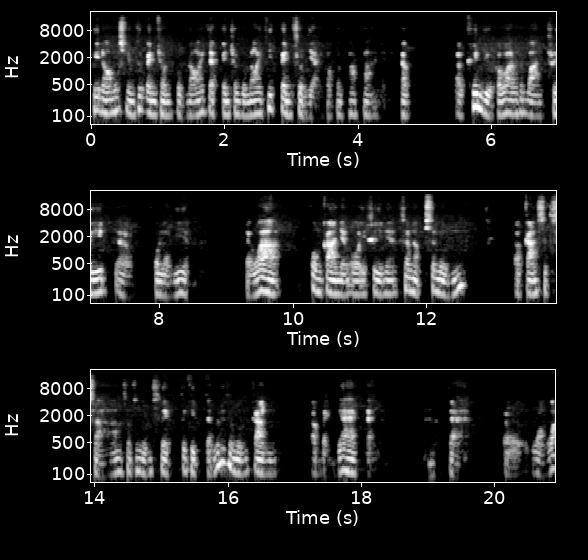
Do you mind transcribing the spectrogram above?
พี่น้องมุสลิมซึ่งเป็นชนกลุ่มน้อย แต่เป็นชนกลุ่มน้อยที่เป็นส่วนใหญ่ของคนภาคใต้เนี่ยนะครับขึ้นอยู่กับว่ารัฐบาลทรีตคนเหล่านี้อย่างไรแต่ว่า องค์การอย่าง OIC เนี่ยสนับสนุนการศึกษาสนับสนุนเศรษฐกิจ แต่ไม่ได้สนับสนุนการแบ่งแยกแต่แต่หวังว่า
